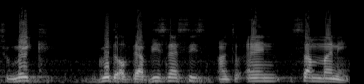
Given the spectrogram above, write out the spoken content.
to make good of their businesses and to earn some money.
